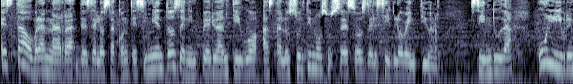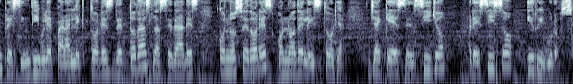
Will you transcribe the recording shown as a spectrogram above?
Esta obra narra desde los acontecimientos del Imperio Antiguo hasta los últimos sucesos del siglo XXI. Sin duda, un libro imprescindible para lectores de todas las edades, conocedores o no de la historia, ya que es sencillo, preciso y riguroso.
